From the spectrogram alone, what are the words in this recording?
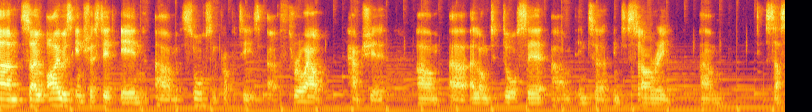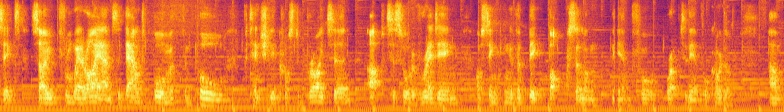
um, so I was interested in um, sourcing properties uh, throughout Hampshire, um, uh, along to Dorset, um, into into Surrey, um, Sussex. So from where I am, so down to Bournemouth and Poole, potentially across to Brighton, up to sort of Reading. I was thinking of a big box along the M4 or up to the M4 corridor. Um,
